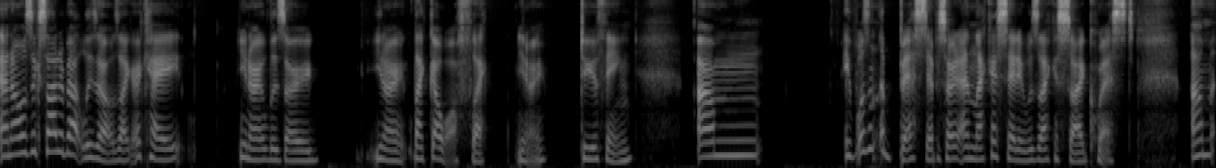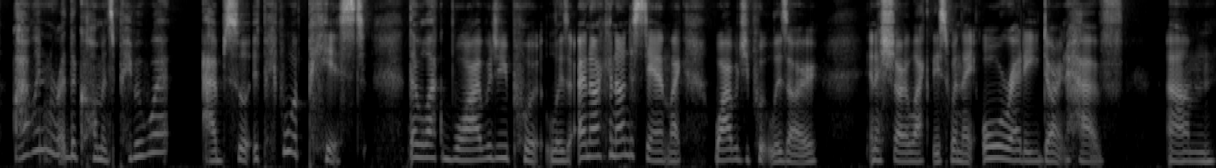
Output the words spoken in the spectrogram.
And I was excited about Lizzo. I was like, okay, you know, Lizzo, you know, like go off, like, you know, do your thing. Um it wasn't the best episode, and like I said, it was like a side quest. Um, I went and read the comments. People were absolutely people were pissed. They were like, "Why would you put Lizzo?" And I can understand, like, why would you put Lizzo in a show like this when they already don't have, um,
